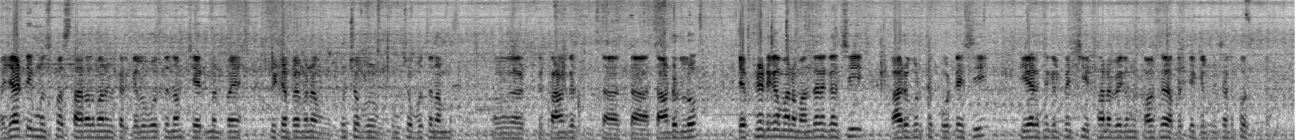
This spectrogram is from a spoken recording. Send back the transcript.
మెజార్టీ మున్సిపల్ స్థానాలు మనం ఇక్కడ గెలవబోతున్నాం. చైర్మన్ పై పీఠంపై మనం కూర్చో కూర్చోబోతున్నాం. కాంగ్రెస్ తా- తాండూరులో. డెఫినెట్గా మనం అందరం కలిసి ఆరుగురితో కొట్టేసి టీఆర్ఎస్ గెలిపించి ఇర్ఫానా బేగం కౌన్సిలర్ అభ్యర్థి గెలిపించాలని కోరుకుంటాం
